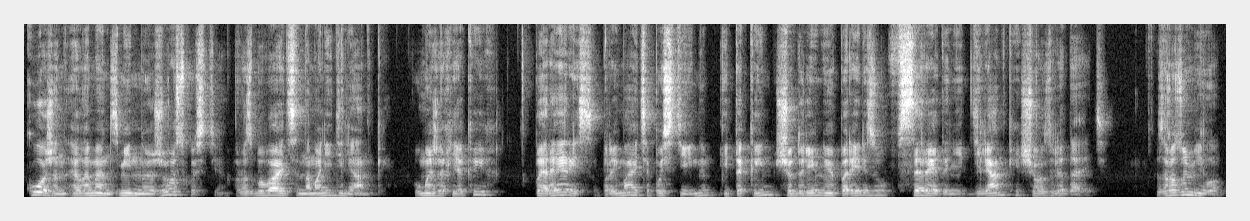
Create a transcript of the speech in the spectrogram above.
кожен елемент змінної жорсткості розбивається на малі ділянки, у межах яких переріз приймається постійним і таким, що дорівнює перерізу всередині ділянки, що розглядається. Зрозуміло,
